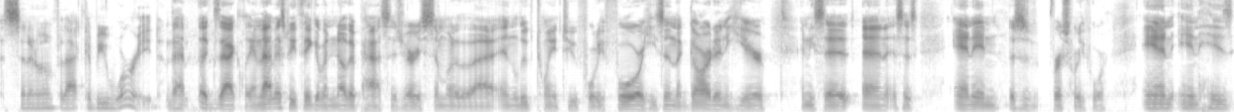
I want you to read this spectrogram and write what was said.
a synonym for that could be worried. That exactly, and that makes me think of another passage very similar to that in Luke twenty two forty four. He's in the garden here, and he said, and it says, and in this is verse forty four, and in his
